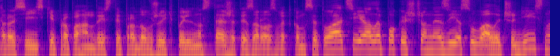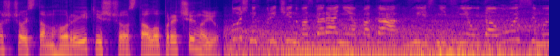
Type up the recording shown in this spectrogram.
Російські пропагандисти продовжують пильно стежити за розвитком ситуації, але поки що не з'ясували, чи дійсно щось там горить і що стало причиною. Точных причин возгорания пока выяснить не удалось. Мы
